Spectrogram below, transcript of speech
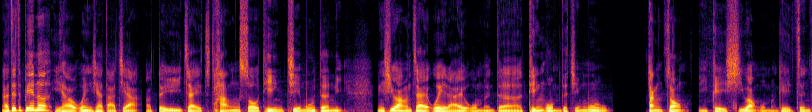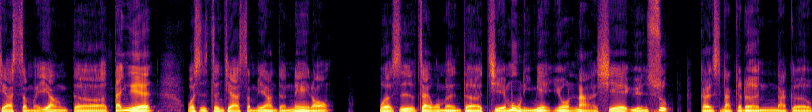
那在这边呢，也要问一下大家啊，对于在常收听节目的你，你希望在未来我们的听我们的节目当中，你可以希望我们可以增加什么样的单元，或是增加什么样的内容？或者是在我们的节目里面有哪些元素，可能是哪个人、哪个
